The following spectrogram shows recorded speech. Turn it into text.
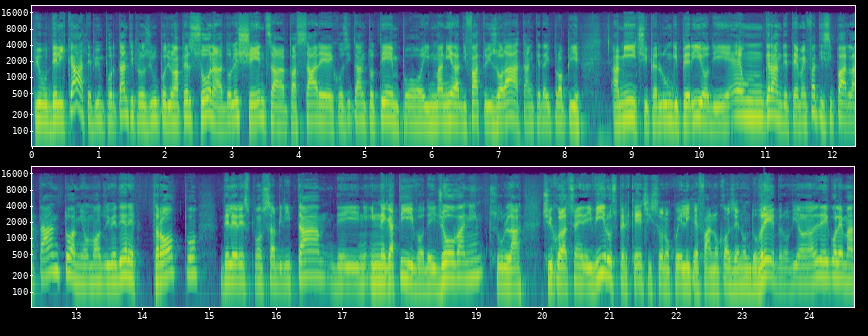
più, delicate, più importanti per lo sviluppo di una persona, l'adolescenza, passare così tanto tempo in maniera di fatto isolata anche dai propri amici per lunghi periodi, è un grande tema. Infatti si parla tanto, a mio modo di vedere, troppo delle responsabilità dei, in negativo dei giovani sulla circolazione dei virus perché ci sono quelli che fanno cose che non dovrebbero, violano le regole, ma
